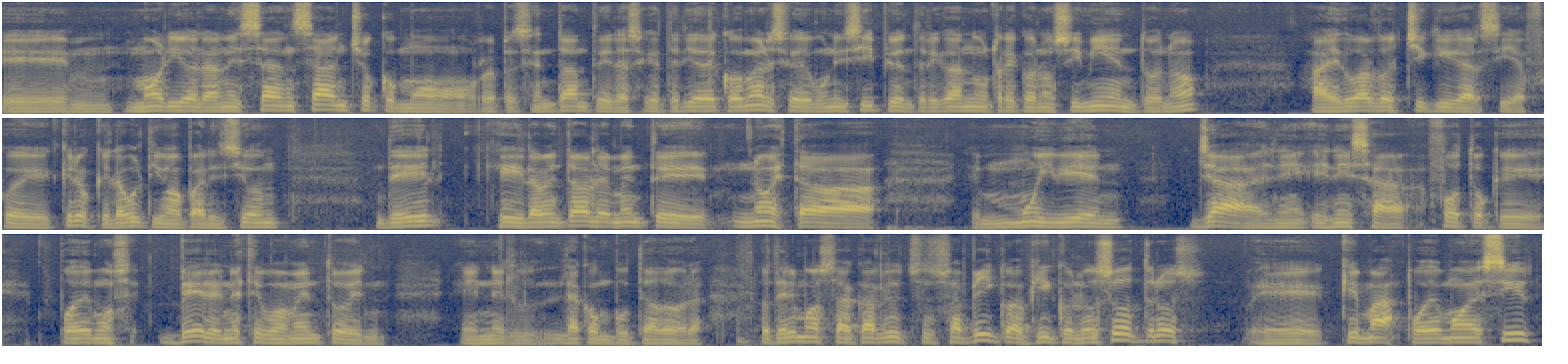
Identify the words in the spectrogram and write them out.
eh, Morio Lanesán Sancho como representante de la Secretaría de Comercio del municipio entregando un reconocimiento ¿no? a Eduardo Chiqui García. Fue creo que la última aparición de él, que lamentablemente no estaba eh, muy bien ya en, esa foto que podemos ver en este momento en, en la computadora. Lo tenemos a Carlitos Zapico aquí con nosotros. Eh, ¿Qué más podemos decir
